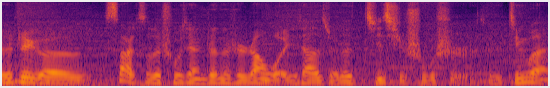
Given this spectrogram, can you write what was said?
觉得这个萨克斯的出现真的是让我一下子觉得极其舒适。就是尽管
